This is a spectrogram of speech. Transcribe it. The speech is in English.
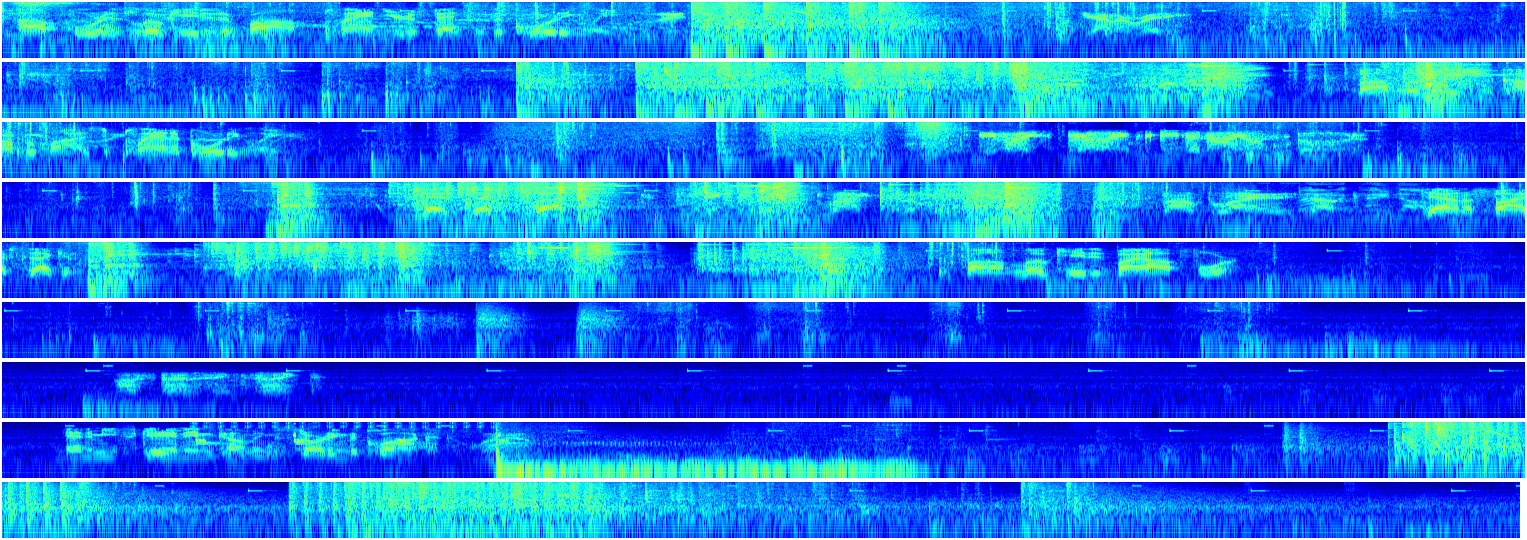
Op 4 has located a bomb. Plan your defenses accordingly. Plan accordingly. Device primed. Keep an eye on door. 10 seconds left. Six seconds left. Barbed wire is up. Down to 5 seconds. Bomb located by Op 4. Hostiles in sight. Enemy scan incoming. Starting the clock.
